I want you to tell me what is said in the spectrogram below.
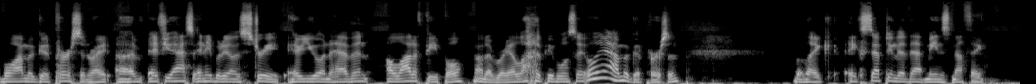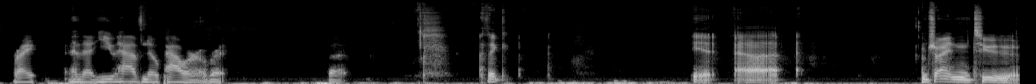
Well, I'm a good person, right? Uh, if you ask anybody on the street, "Are you going to heaven?" A lot of people, not everybody, a lot of people will say, "Oh yeah, I'm a good person," but like accepting that that means nothing, right? And that you have no power over it. But I think it. Uh, I'm trying to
